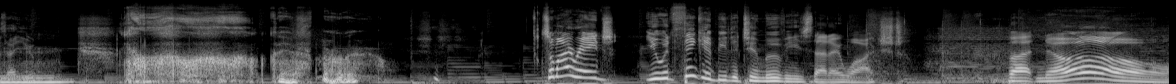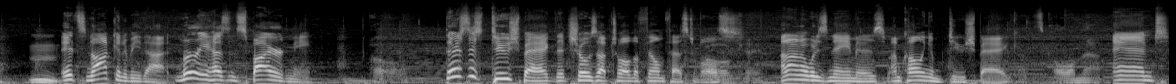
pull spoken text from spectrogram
Is that you? So my rage, you would think it'd be the two movies that I watched, but no, hmm. it's not going to be that. Murray has inspired me. Uh-oh. There's this douchebag that shows up to all the film festivals. Oh, okay. I don't know what his name is. I'm calling him douchebag. Let's call him that. And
